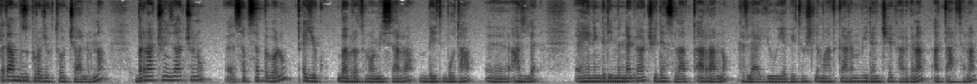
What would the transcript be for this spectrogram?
በጣም ብዙ ፕሮጀክቶች አሉ እና ብራችሁን ይዛችሁ ነው ሰብሰብ በሉ ጠይቁ በህብረቱ ነው የሚሰራ ቤት ቦታ አለ። ይሄን እንግዲህ የምንነግራችሁ ሂደን ስላጣራን ነው ከተለያዩ የቤቶች ልማት ጋርም ሂደን check አድርገናል አጣርተናል።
